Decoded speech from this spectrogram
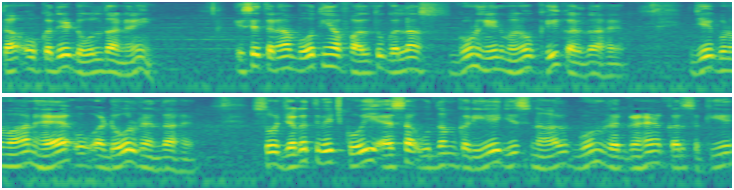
ਤਾਂ ਉਹ ਕਦੇ ਡੋਲਦਾ ਨਹੀਂ। ਇਸੇ ਤਰ੍ਹਾਂ ਬਹੁਤੀਆਂ ਫालतू ਗੱਲਾਂ ਗੁਣਹੀਨ ਮਨੁੱਖ ਹੀ ਕਰਦਾ ਹੈ। ਜੇ ਗੁਣਵਾਨ ਹੈ, ਉਹ ਅਡੋਲ ਰਹਿੰਦਾ ਹੈ। ਸੋ ਜਗਤ ਵਿੱਚ ਕੋਈ ਐਸਾ ਉਦਮ ਕਰੀਏ, ਜਿਸ ਨਾਲ ਗੁਣ ਗ੍ਰਹਿਣ ਕਰ ਸਕੀਏ,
